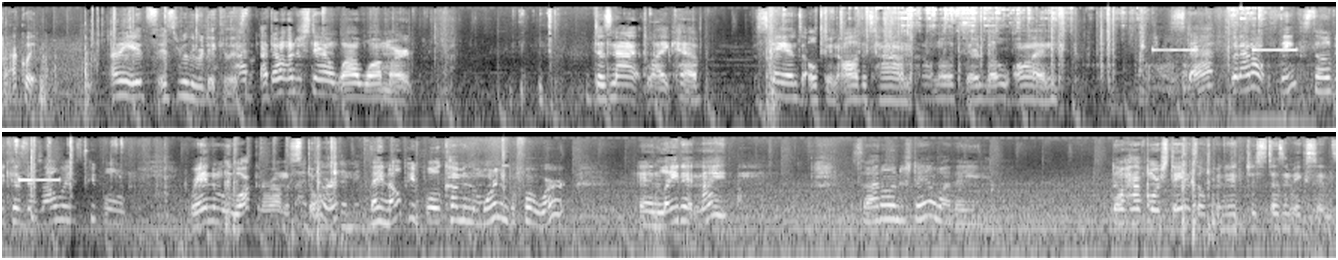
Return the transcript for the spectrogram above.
I quit. I mean, it's it's really ridiculous. I, I don't understand why Walmart does not like have stands open all the time. I don't know if they're low on staff, but I don't think so because there's always people randomly walking around the store. They know people come in the morning before work and late at night. So I don't understand why they don't have more stands open. It just doesn't make sense.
